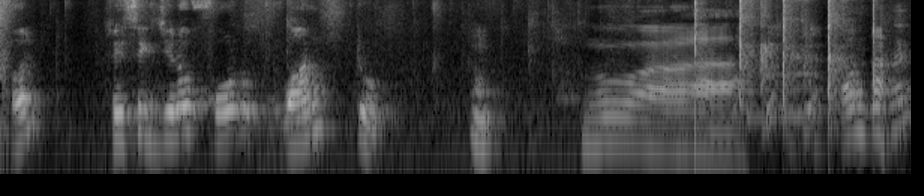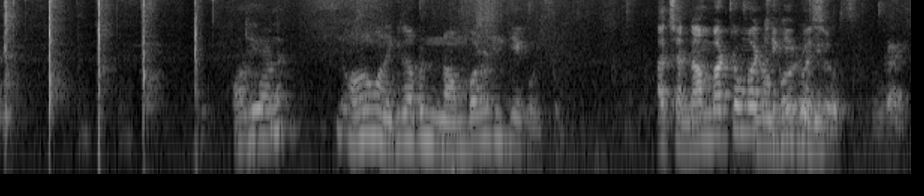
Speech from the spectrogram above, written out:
হ'ল three six zero' four one two on নহয় অন হোৱা নাই নহয় মানে কিন্তু আপুনি নম্বৰটো ঠিকেই কৈছে আচ্ছা নাম্বাৰটো মই ঠিকেই নম্বৰ কৈছোঁ ৰাইট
